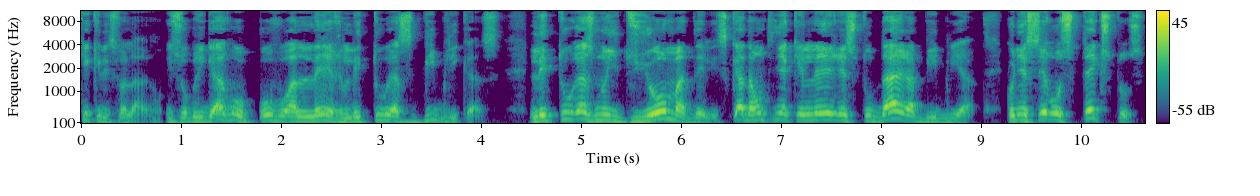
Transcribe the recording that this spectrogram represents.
que, que eles falaram? Eles obrigaram o povo a ler leituras bíblicas, leituras no idioma deles. Cada um tinha que ler, estudar a Bíblia, conhecer os textos.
